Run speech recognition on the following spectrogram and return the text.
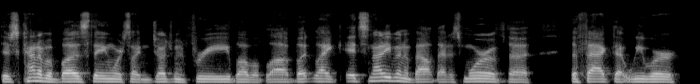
there's kind of a buzz thing where it's like judgment free, blah blah blah. But like, it's not even about that. It's more of the the fact that we were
